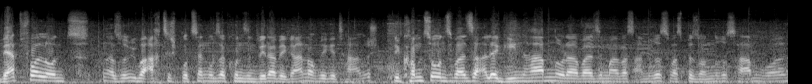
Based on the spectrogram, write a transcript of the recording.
wertvoll und also über 80 Prozent unserer Kunden sind weder vegan noch vegetarisch. Die kommen zu uns, weil sie Allergien haben oder weil sie mal was anderes, was Besonderes haben wollen.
